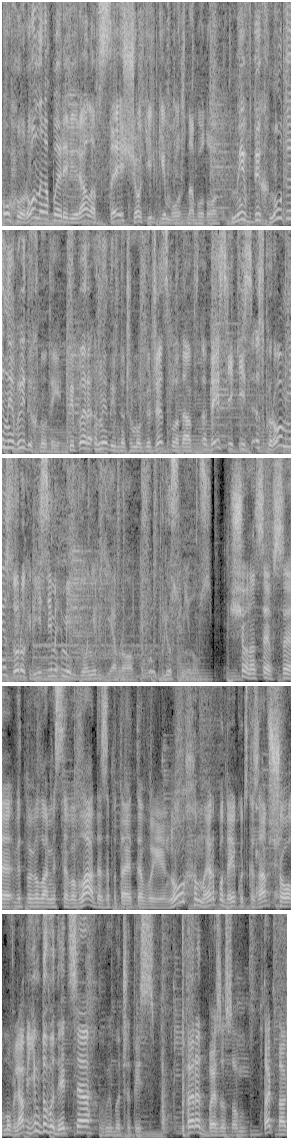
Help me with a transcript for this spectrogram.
Охорона перевіряла все, що тільки можна було. Не вдихнути, не видихнути. Тепер не дивно, чому бюджет складав десь якісь скромні 48 мільйонів євро. Ну, Плюс-мінус. Що на це все відповіла місцева влада? Запитаєте ви? Ну, мер подейкуть сказав, що мовляв, їм доведеться вибачитись перед Безосом. Так, так.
